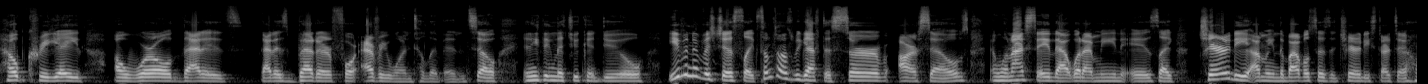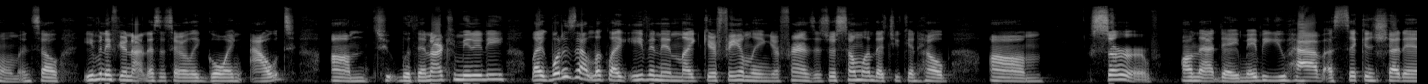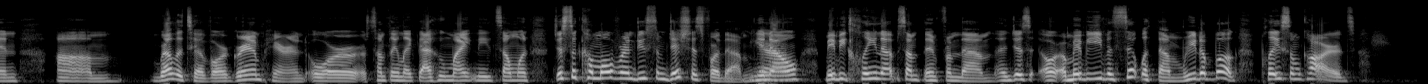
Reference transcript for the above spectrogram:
help create a world that is that is better for everyone to live in. So anything that you can do, even if it's just like sometimes we have to serve ourselves. And when I say that, what I mean is like charity. I mean the Bible says that charity starts at home, and so even if you're not necessarily going out um, to within our community, like what does that look like? Even in like your family and your friends, is there someone that you can help um, serve on that day? Maybe you have a sick and shut in. Um, relative or grandparent or something like that who might need someone just to come over and do some dishes for them you Yeah. know maybe clean up something from them and just or, or maybe even sit with them read a book play some cards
